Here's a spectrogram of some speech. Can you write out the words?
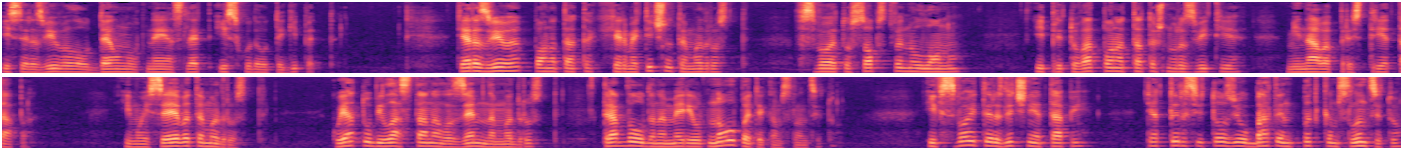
и се развивала отделно от нея след изхода от Египет. Тя развива по-нататък херметичната мъдрост в своето собствено лоно и при това по-нататъчно развитие минава през три етапа. И Моисеевата мъдрост, която била станала земна мъдрост, трябвало да намери отново пътя към Слънцето. И в своите различни етапи тя търси този обратен път към Слънцето,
